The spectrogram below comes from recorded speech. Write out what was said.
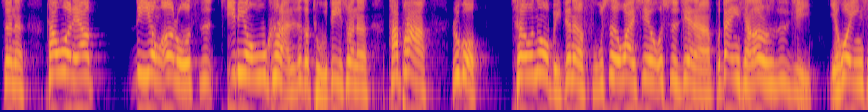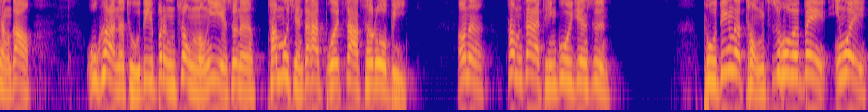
所以呢，他为了要利用俄罗斯、利用乌克兰的这个土地，所以呢，他怕如果车诺比真的辐射外泄事件啊，不但影响俄罗斯自己，也会影响到乌克兰的土地，不能种农业。所以呢，他目前大概不会炸车诺比。然后呢，他们再来评估一件事。普京的统治会不会被因为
